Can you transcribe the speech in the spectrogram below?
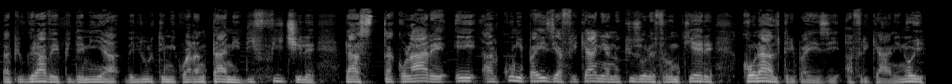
la più grave epidemia degli ultimi 40 anni, difficile da ostacolare e alcuni paesi africani hanno chiuso le frontiere con altri paesi africani. Noi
